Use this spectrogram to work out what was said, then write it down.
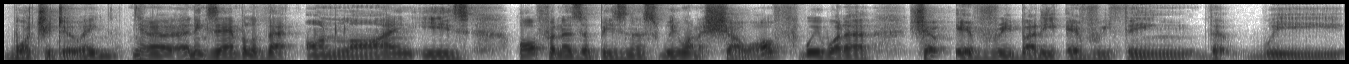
what you're doing. You know, an example of that online is often as a business, we want to show off. We want to show everybody everything that we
